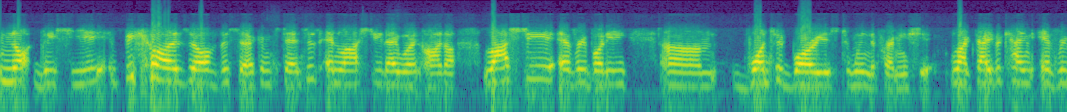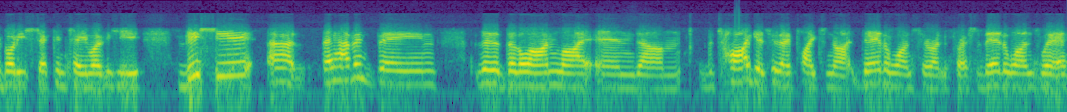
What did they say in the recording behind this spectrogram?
not this year because of the circumstances, and last year they weren't either. Last year, everybody um, wanted Warriors to win the premiership. Like they became everybody's second team over here. This year, uh, they haven't been the the limelight and um, the Tigers who they play tonight. They're the ones who are under pressure. They're the ones where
